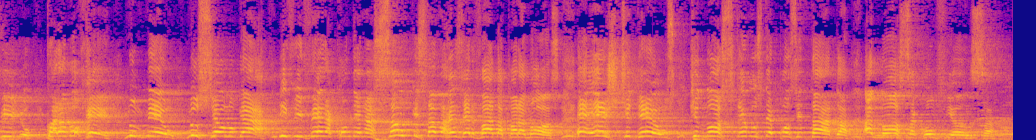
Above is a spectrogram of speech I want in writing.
filho para morrer no meu, no seu lugar e viver a condenação que estava reservada para nós. É este Deus que nós temos depositada a nossa confiança.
